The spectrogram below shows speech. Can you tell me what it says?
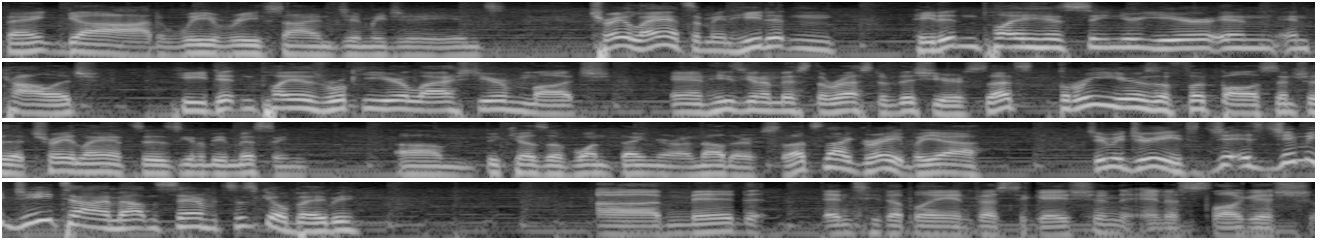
Thank God we re-signed Jimmy G. And Trey Lance, I mean, he didn't he didn't play his senior year in in college. He didn't play his rookie year last year much, and he's going to miss the rest of this year. So that's three years of football essentially that Trey Lance is going to be missing um, because of one thing or another. So that's not great. But yeah, Jimmy G, it's, it's Jimmy G time out in San Francisco, baby. Uh, mid NCAA investigation and a sluggish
